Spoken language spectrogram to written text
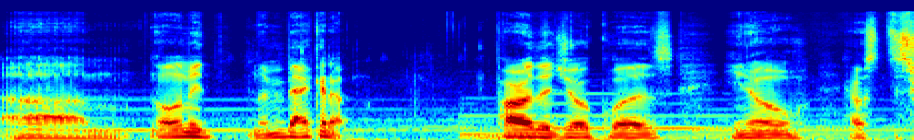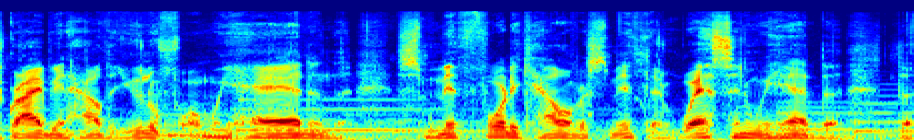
Um, well, let me let me back it up. Part of the joke was, you know, I was describing how the uniform we had and the Smith 40 caliber Smith and Wesson. We had the, the,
